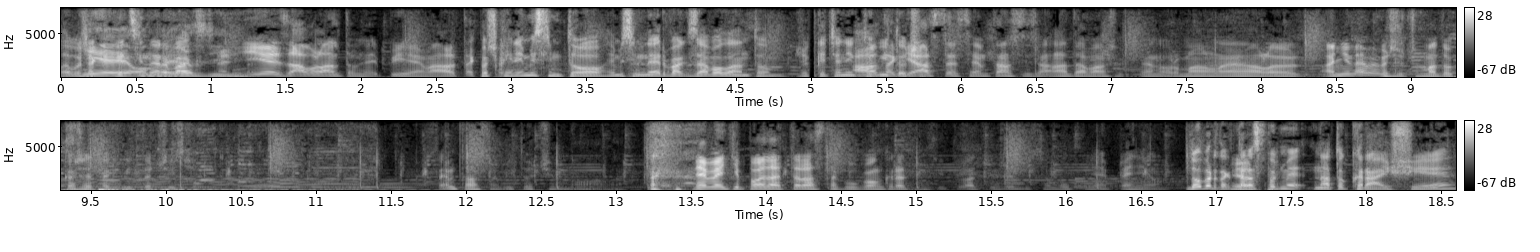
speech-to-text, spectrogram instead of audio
Lebo že Nie, keď si nervák... nejazdí. Nie, za volantom nepijem, ale tak... Počkaj, nemyslím to. Nemyslím nervák za volantom. Že keď ťa niekto ale tak vytočí. jasne, sem tam si zanadávam, však to je normálne, ale ani neviem, že čo ma dokáže tak vytočiť. Sem tam sa vytočím, no ale... Neviem ti povedať teraz takú konkrétnu situáciu, že by som úplne penil. Dobre, tak teraz Jasné. poďme na to krajšie.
